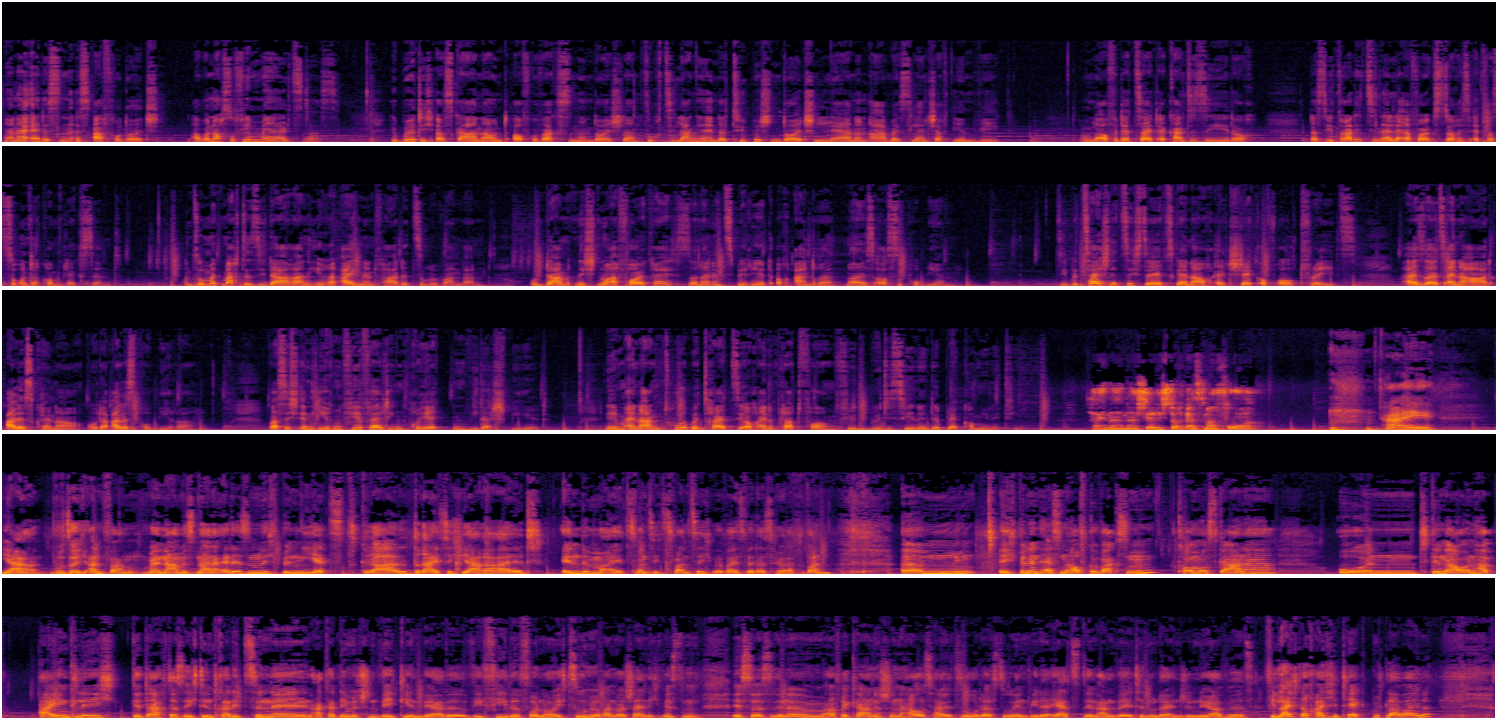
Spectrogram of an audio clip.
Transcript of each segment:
Nana Edison ist afrodeutsch, aber noch so viel mehr als das. Gebürtig aus Ghana und aufgewachsen in Deutschland sucht sie lange in der typischen deutschen Lern- und Arbeitslandschaft ihren Weg. Im Laufe der Zeit erkannte sie jedoch, dass ihr traditionelle Erfolgsstories etwas zu unterkomplex sind. Und somit machte sie daran, ihre eigenen Pfade zu bewandern und damit nicht nur erfolgreich, sondern inspiriert auch andere, Neues auszuprobieren. Sie bezeichnet sich selbst gerne auch als Jack of all Trades also als eine Art Alleskönner oder Allesprobierer, was sich in ihren vielfältigen Projekten widerspiegelt. Neben einer Agentur betreibt sie auch eine Plattform für die Beauty-Szene der Black Community. Hi Nana, stell dich doch erstmal vor. Hi. Ja, wo soll ich anfangen? Mein Name ist Nana Edison. Ich bin jetzt gerade 30 Jahre alt. Ende Mai 2020. Wer weiß, wer das hört. Wann? Ähm, ich bin in Essen aufgewachsen, komme aus Ghana, und genau, und habe eigentlich gedacht, dass ich den traditionellen akademischen Weg gehen werde. Wie viele von euch Zuhörern wahrscheinlich wissen, ist das in einem afrikanischen Haushalt so, dass du entweder Ärztin, Anwältin oder Ingenieur wirst. Vielleicht auch Architekt mittlerweile.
